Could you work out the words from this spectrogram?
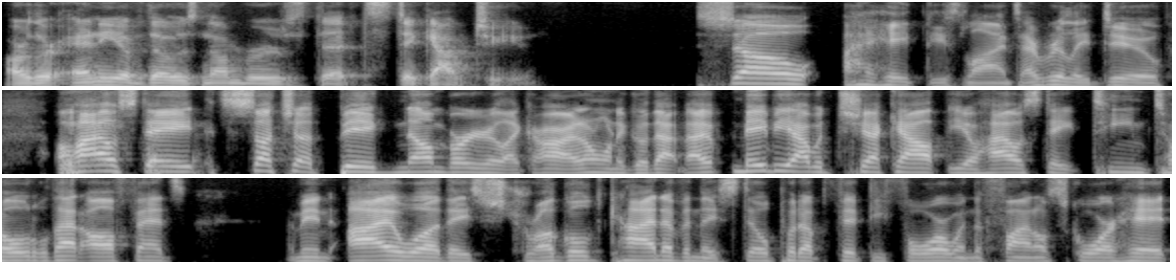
Are there any of those numbers that stick out to you? So I hate these lines. I really do. Ohio State, it's such a big number. You're like, all right, I don't want to go that. Maybe I would check out the Ohio State team total. That offense. I mean, Iowa, they struggled kind of, and they still put up 54 when the final score hit.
